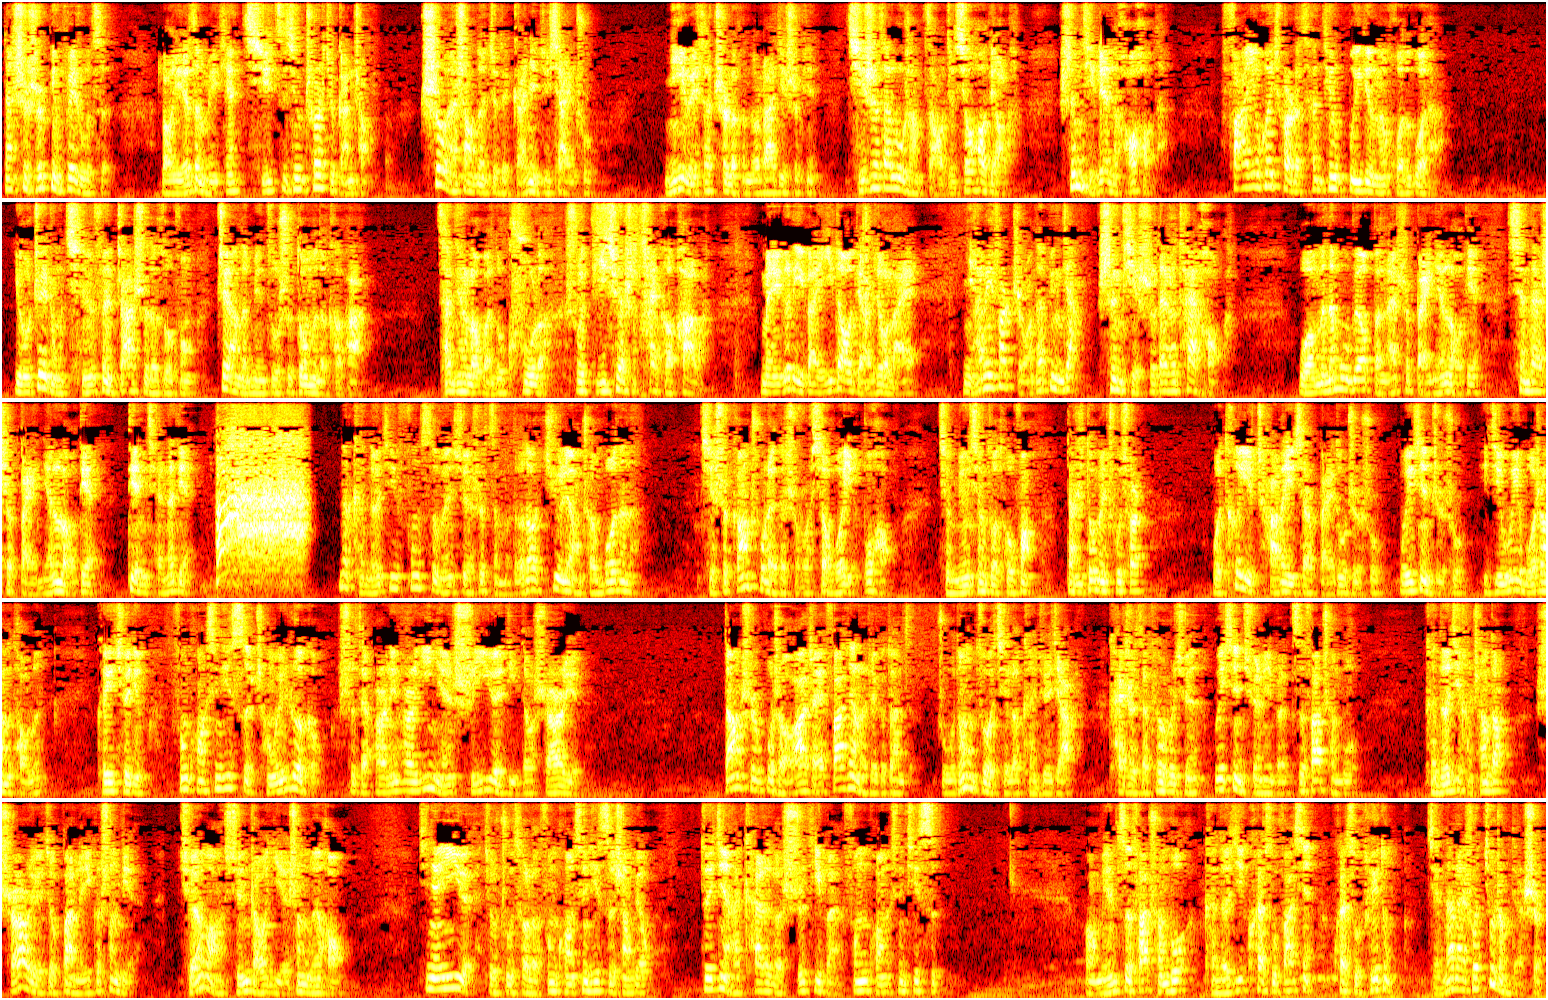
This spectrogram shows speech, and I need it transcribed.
但事实并非如此。老爷子每天骑自行车去赶场，吃完上顿就得赶紧去下一处。你以为他吃了很多垃圾食品，其实在路上早就消耗掉了，身体练得好好的。发优惠券的餐厅不一定能活得过他。有这种勤奋扎实的作风，这样的民族是多么的可怕！餐厅老板都哭了，说：“的确是太可怕了。”每个礼拜一到点就来，你还没法指望他病假，身体实在是太好了。我们的目标本来是百年老店，现在是百年老店店前的店。那肯德基风四文学是怎么得到巨量传播的呢？其实刚出来的时候效果也不好，请明星做投放，但是都没出圈。我特意查了一下百度指数、微信指数以及微博上的讨论，可以确定，疯狂星期四成为热梗是在二零二一年十一月底到十二月。当时不少阿宅发现了这个段子，主动做起了肯学家，开始在 QQ 群、微信群里边自发传播。肯德基很上道，十二月就办了一个盛典，全网寻找野生文豪。今年一月就注册了“疯狂星期四”商标，最近还开了个实体版“疯狂星期四”。网民自发传播，肯德基快速发现、快速推动。简单来说，就这么点事儿。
